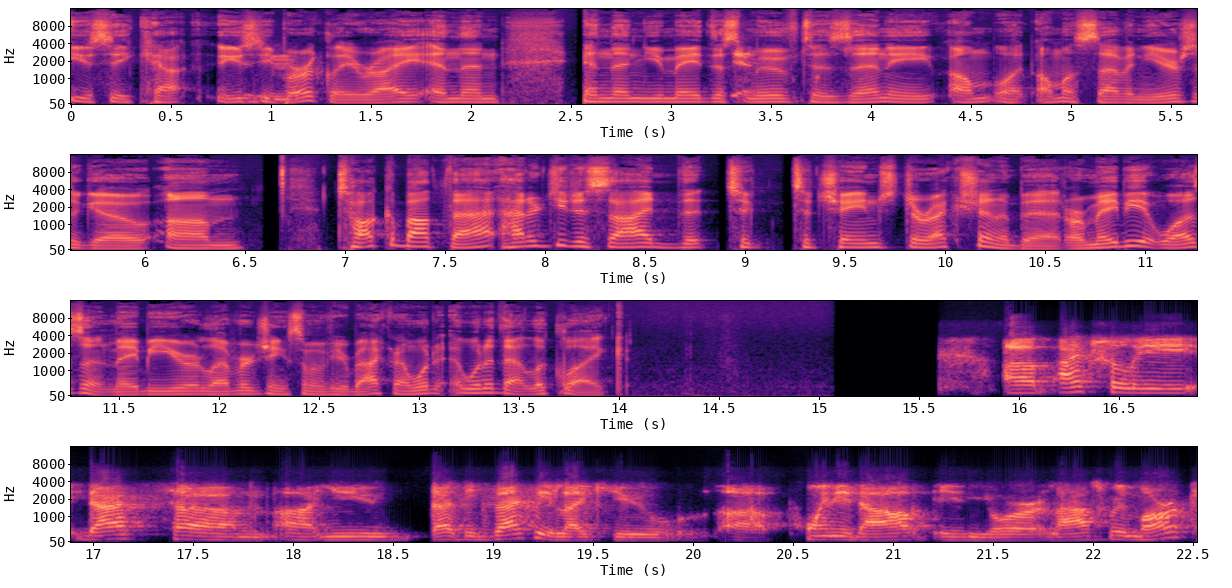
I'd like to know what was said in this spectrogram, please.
UC UC mm-hmm. Berkeley, right? And then and then you made this yeah. move to Zenni um, what almost seven years ago. Um, talk about that. How did you decide that to to change direction a bit, or maybe it wasn't? Maybe you're leveraging some of your background. What what did that look like? Uh, actually, that's um, uh, you. That's exactly like you uh, pointed out in your last remark.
